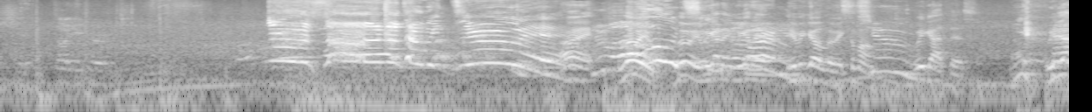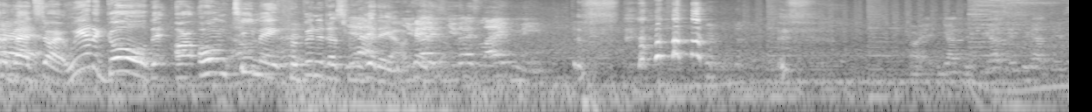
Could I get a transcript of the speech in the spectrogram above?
Shit. It's all you, Trevor. Yes, son, that's how we do it. All right, Oh, Lui, Lui, oh, we got it, we got two it. Here we go, Lui. Come on, Two. we got this. Yeah. We had a bad start. We had a goal that our own teammate prevented us from Yeah, getting. you okay. guys, you guys lagged me. Alright, we got this, we got this, we got this.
